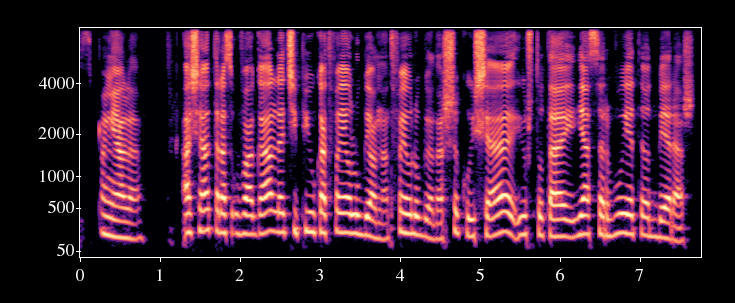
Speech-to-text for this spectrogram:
Wspaniale. Asia, teraz uwaga, leci piłka twoja ulubiona, twoja ulubiona. Szykuj się, już tutaj ja serwuję, ty odbierasz.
